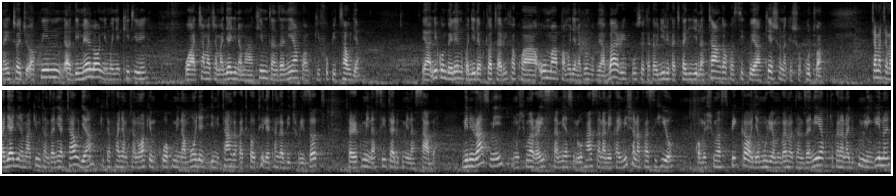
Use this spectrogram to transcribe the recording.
Naitwa Joaquin uh, Dimelo, ni mwenyekiti wa chama cha majaji na mahakimu Tanzania, kwa kifupi TAUJA. Ya, niko mbeleni kwa ajili ya kutoa taarifa kwa umma pamoja na vyombo vya habari kuhusu yatakayojiri katika jiji la Tanga kwa siku ya kesho na kesho kutwa. Chama cha majaji na mahakimu Tanzania TAUJA kitafanya mkutano wake mkuu wa 11 jijini Tanga katika hoteli ya Tanga Beach Resort tarehe 16 hadi 17. Mgeni rasmi Mheshimiwa Rais Samia Suluhu Hassan amekaimisha nafasi hiyo kwa Mheshimiwa Spika wa Jamhuri ya Muungano wa Tanzania kutokana na jukumu lingine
